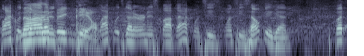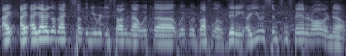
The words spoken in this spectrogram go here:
Blackwood's Not a his- big deal. Blackwood's got to earn his spot back once he's once he's healthy again. But I, I, I got to go back to something you were just talking about with, uh, with with Buffalo. Vinny, are you a Simpsons fan at all or no?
